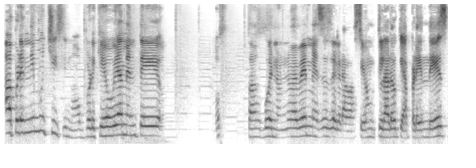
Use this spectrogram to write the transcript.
aprendí muchísimo, porque obviamente bueno, nueve meses de grabación, claro que aprendes,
